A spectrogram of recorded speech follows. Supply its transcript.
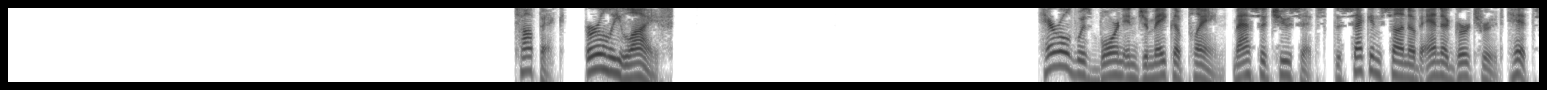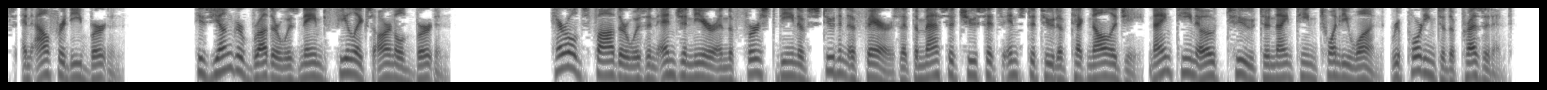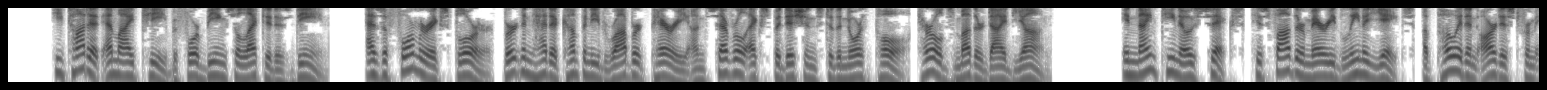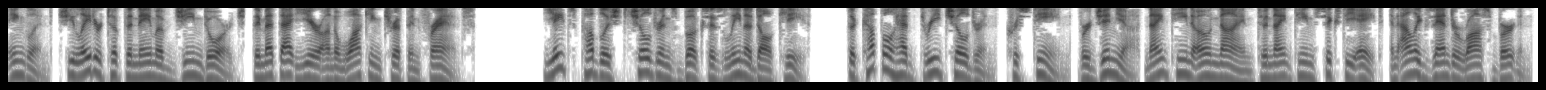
Early life Harold was born in Jamaica Plain, Massachusetts, the second son of Anna Gertrude Hitz and Alfred E. Burton. His younger brother was named Felix Arnold Burton. Harold's father was an engineer and the first dean of student affairs at the Massachusetts Institute of Technology 1902 reporting to the president. He taught at MIT before being selected as dean. As a former explorer, Burton had accompanied Robert Peary on several expeditions to the North Pole. Harold's mother died young. In 1906, his father married Lena Yates, a poet and artist from England. She later took the name of Jean Dorge. They met that year on a walking trip in France. Yates published children's books as Lena Dalkeith. The couple had three children, Christine, Virginia (1909–1968), and Alexander Ross Burton.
